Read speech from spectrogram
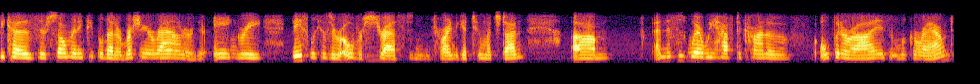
because there's so many people that are rushing around or they're angry basically because they're overstressed and trying to get too much done. Um and this is where we have to kind of open our eyes and look around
